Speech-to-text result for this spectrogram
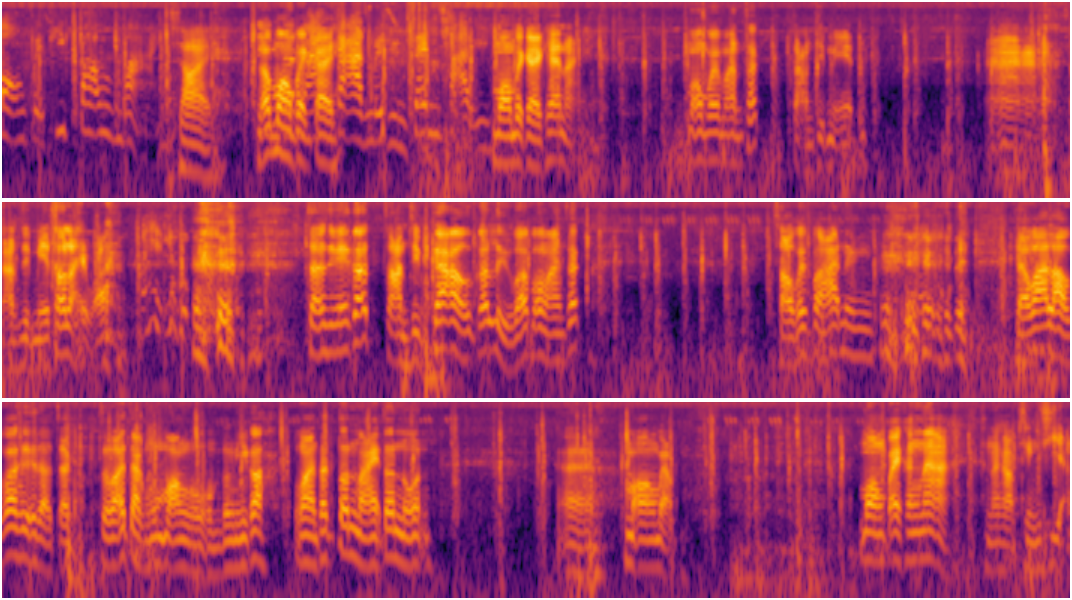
มองไปที่เป้าหมายใช่ แล้วมองไปไกลจินตนาการไปถึงเส้นชัยมองไปไกลแค่ไหน มองไปประมาณสักสามสิบเมตร อ่าสามสิบเมตรเท่าไหร่วะไม่รู้สามสิบเมตรก็สามสิบเก้าก็หรือว่าประมาณสักเสาไฟฟ้าหนึ่ง แต่ว่าเราก็คือจากจากส่วนว่าจากมุมมองของผมตรงนี้ก็ประมาณสักต้นไม้ต้นโน้นเอ่อมองแบบ มองไปข้างหน้านะครับเฉียงเฉียง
